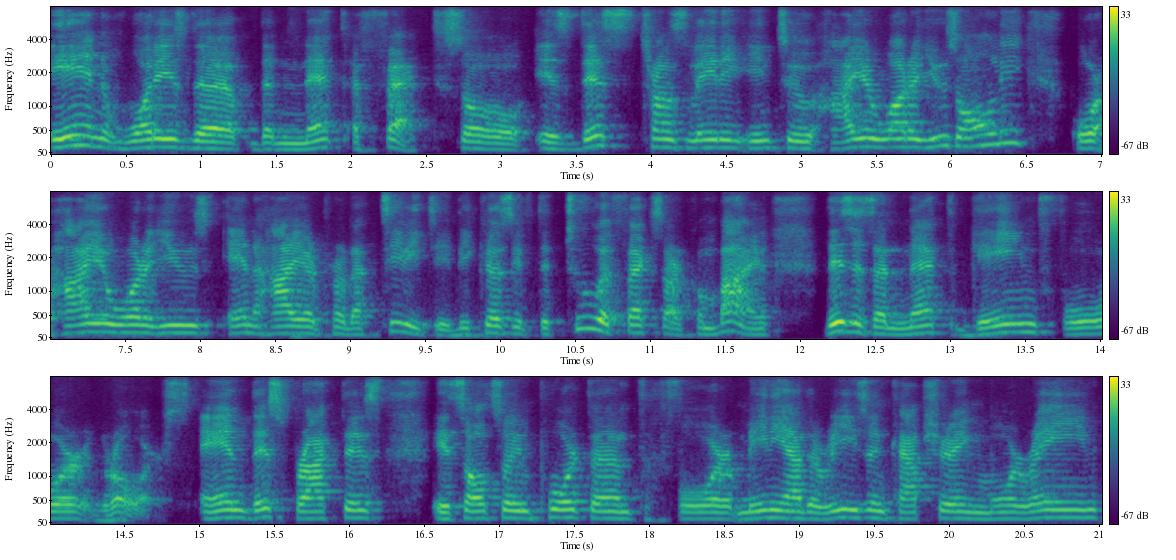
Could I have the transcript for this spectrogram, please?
and what is the, the net effect. So is this translating into higher water use only or higher water use and higher productivity? Because if the two effects are combined, this is a net gain for growers. And this practice is also important for many other reasons, capturing more rain,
